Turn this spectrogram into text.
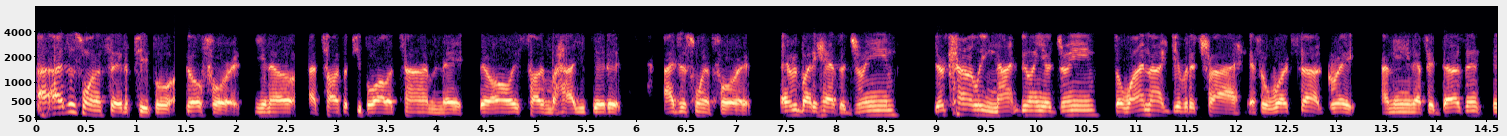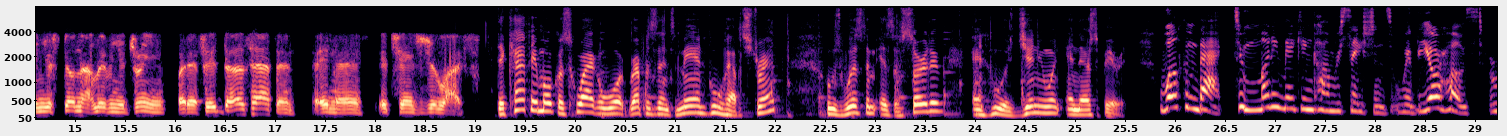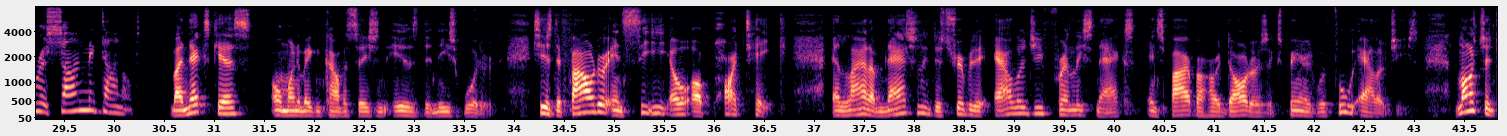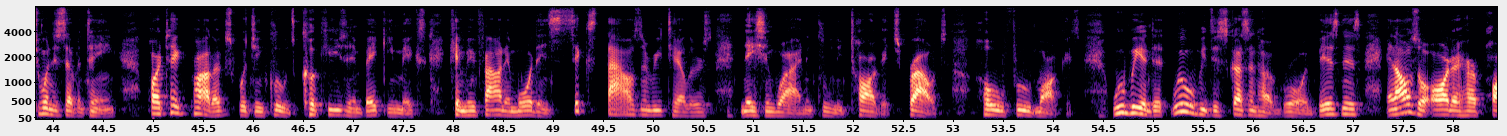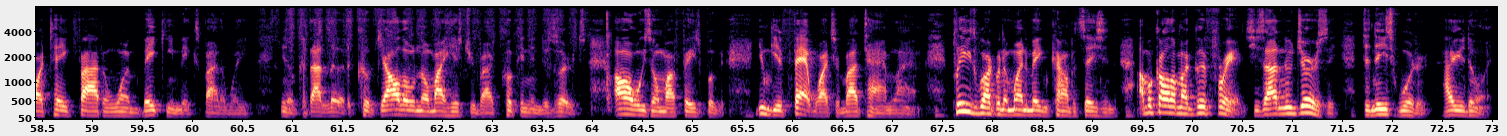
I just want to say to people, go for it. You know, I talk to people all the time and they, they're always talking about how you did it. I just went for it. Everybody has a dream. You're currently not doing your dream, so why not give it a try? If it works out, great. I mean, if it doesn't, then you're still not living your dream. But if it does happen, hey man, it changes your life. The Cafe Mocha Swag Award represents men who have strength, whose wisdom is assertive, and who is genuine in their spirit. Welcome back to Money Making Conversations with your host, Rushion McDonald. My next guest on Money Making Conversation is Denise Woodard. She is the founder and CEO of Partake, a line of nationally distributed allergy friendly snacks inspired by her daughter's experience with food allergies. Launched in 2017, Partake products, which includes cookies and baking mix, can be found in more than 6,000 retailers nationwide, including Target, Sprouts, Whole Food Markets. We'll be, we will be discussing her growing business and also order her Partake 5 in 1 baking mix, by the way, you know, because I love to cook. Y'all don't know my history about cooking and desserts. Always on my Facebook. You can get fat watching my timeline. Please welcome to Money Making Conversation. I'm going to call her my good friend. She's out of New Jersey, Denise Woodard. How you doing?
